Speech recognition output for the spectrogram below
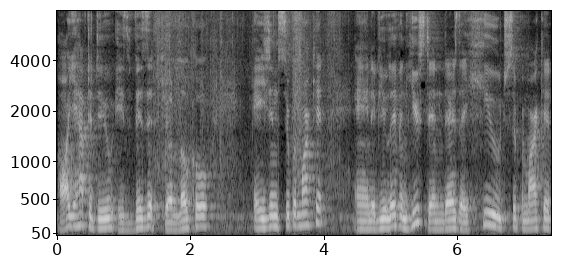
all you have to do is visit your local Asian supermarket. And if you live in Houston, there's a huge supermarket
